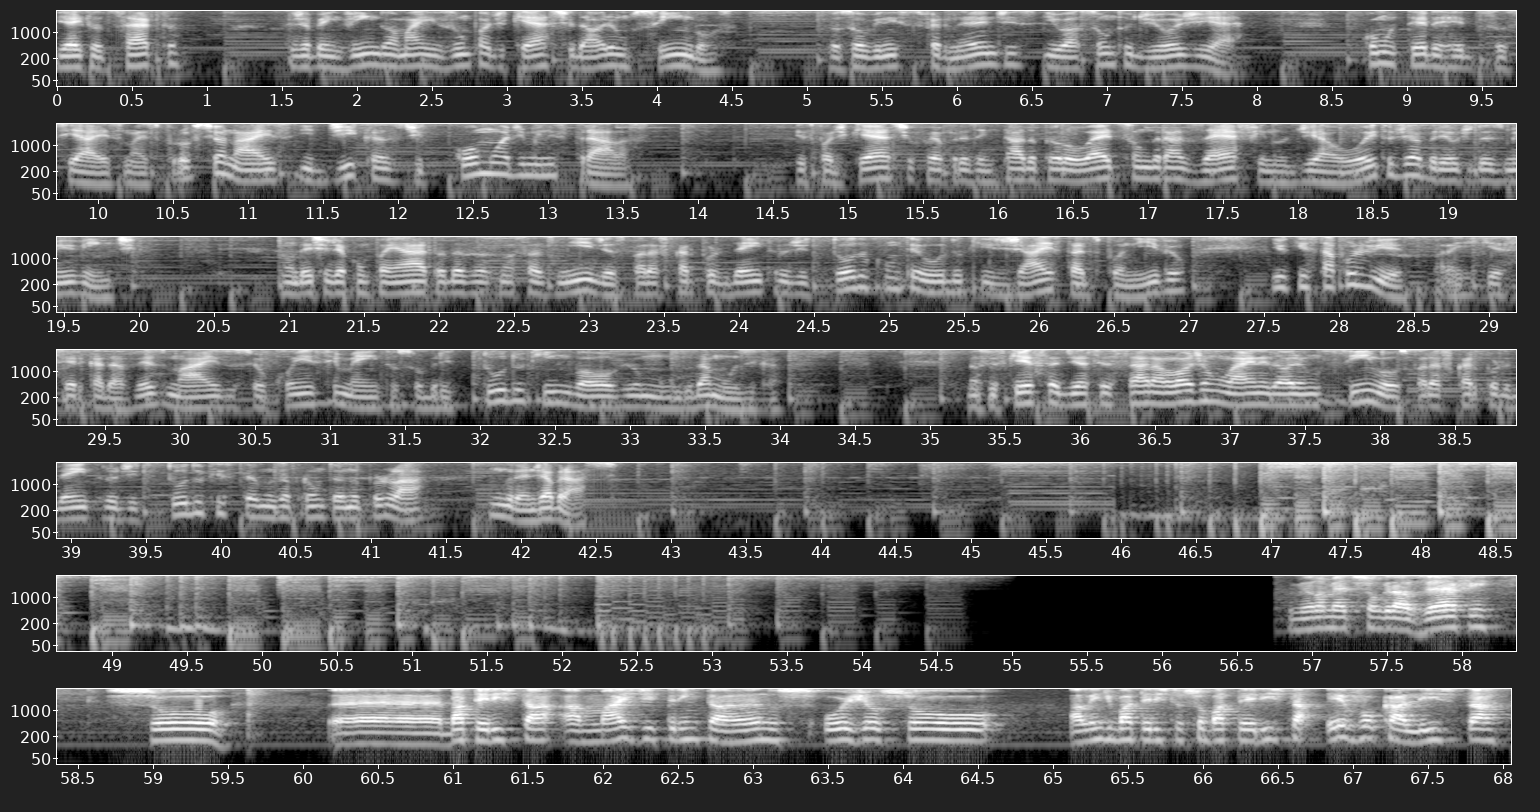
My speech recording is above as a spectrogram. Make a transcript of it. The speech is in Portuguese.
E aí, tudo certo? Seja bem-vindo a mais um podcast da Orion Symbols. Eu sou Vinícius Fernandes e o assunto de hoje é como ter redes sociais mais profissionais e dicas de como administrá-las. Esse podcast foi apresentado pelo Edson Grazef no dia 8 de abril de 2020. Não deixe de acompanhar todas as nossas mídias para ficar por dentro de todo o conteúdo que já está disponível e o que está por vir, para enriquecer cada vez mais o seu conhecimento sobre tudo que envolve o mundo da música. Não se esqueça de acessar a loja online da Orion Symbols para ficar por dentro de tudo que estamos aprontando por lá. Um grande abraço. Meu nome é Edson Grazef, sou é, baterista há mais de 30 anos. Hoje eu sou, além de baterista, eu sou baterista e vocalista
